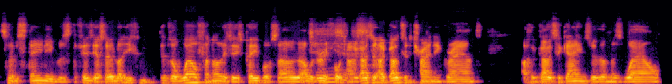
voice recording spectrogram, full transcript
so Steenie was the physio. So like you can, there was a wealth of knowledge of these people. So I was really fortunate. I go to I go to the training ground. I could go to games with them as well.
